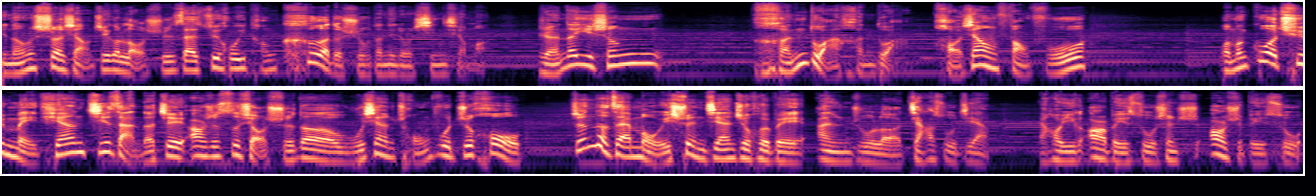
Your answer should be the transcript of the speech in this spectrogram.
你能设想这个老师在最后一堂课的时候的那种心情吗？人的一生很短很短，好像仿佛我们过去每天积攒的这二十四小时的无限重复之后，真的在某一瞬间就会被按住了加速键，然后一个二倍速甚至是二十倍速，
